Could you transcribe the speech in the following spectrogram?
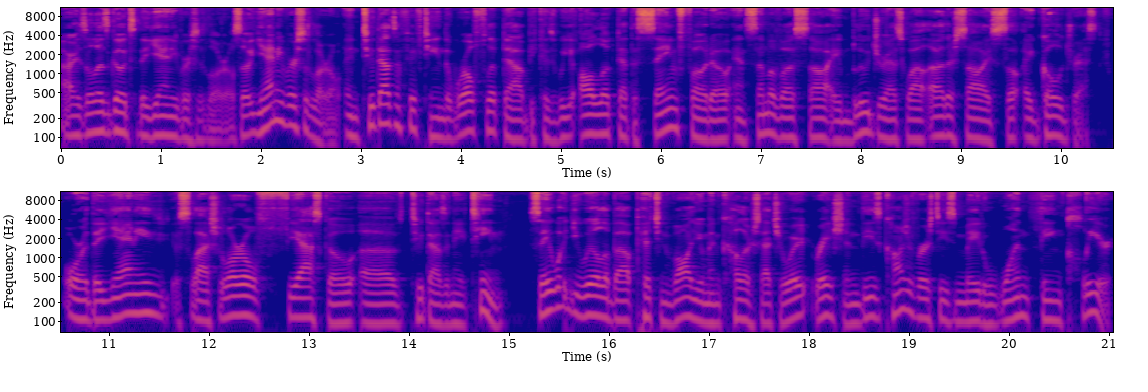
All right, so let's go to the Yanny versus Laurel. So Yanny versus Laurel. In 2015, the world flipped out because we all looked at the same photo and some of us saw a blue dress while others saw a, a gold dress, or the Yanny slash Laurel fiasco of 2018. Say what you will about pitch and volume and color saturation, these controversies made one thing clear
